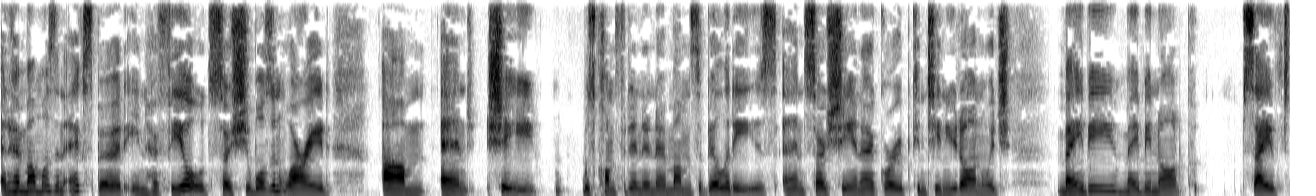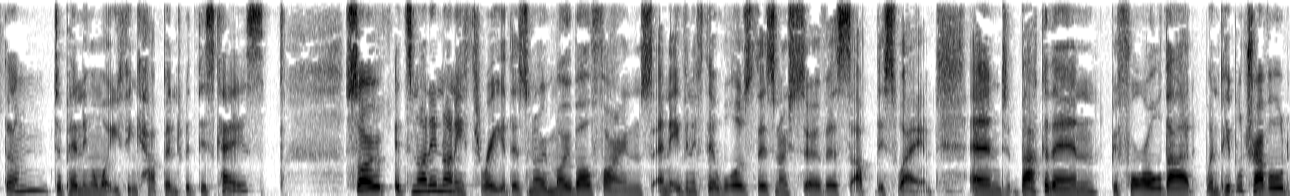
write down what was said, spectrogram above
And her mum was an expert in her field, so she wasn't worried. Um, and she was confident in her mum's abilities. And so she and her group continued on, which maybe, maybe not saved them, depending on what you think happened with this case. So it's 1993. There's no mobile phones, and even if there was, there's no service up this way. And back then, before all that, when people traveled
